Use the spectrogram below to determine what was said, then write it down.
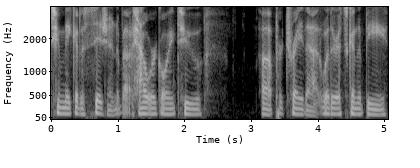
to make a decision about how we're going to uh, portray that, whether it's going to be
